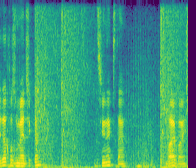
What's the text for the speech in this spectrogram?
Yeah, that was magical. See you next time. Bye bye.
